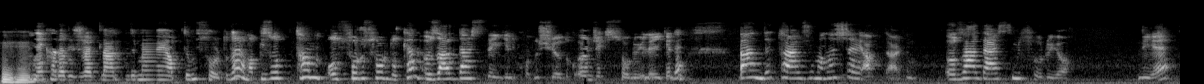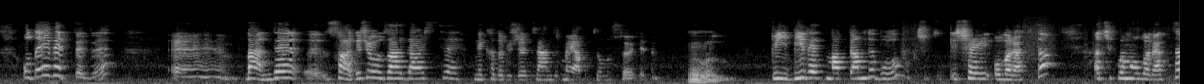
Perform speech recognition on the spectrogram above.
Hı hı. ne kadar ücretlendirme yaptığımı sordular ama biz o tam o soru sorulurken özel dersle ilgili konuşuyorduk önceki soruyla ilgili. Ben de tercümana şey aktardım. Özel dersimi soruyor diye. O da evet dedi. Ee, ben de e, sadece özel derse ne kadar ücretlendirme yaptığımı söyledim. Hı hı. Bir, bir ret maddem de bu. Şey olarak da açıklama olarak da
